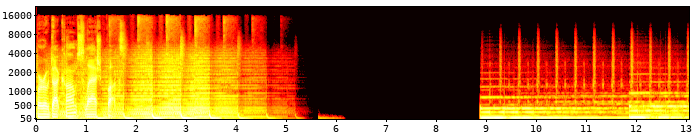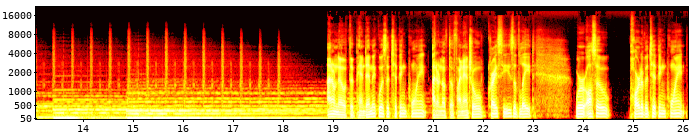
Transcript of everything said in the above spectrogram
burrow.com slash vox. I don't know if the pandemic was a tipping point. I don't know if the financial crises of late were also part of a tipping point?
